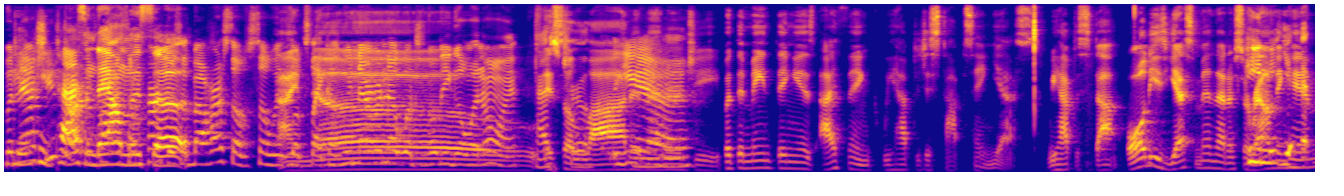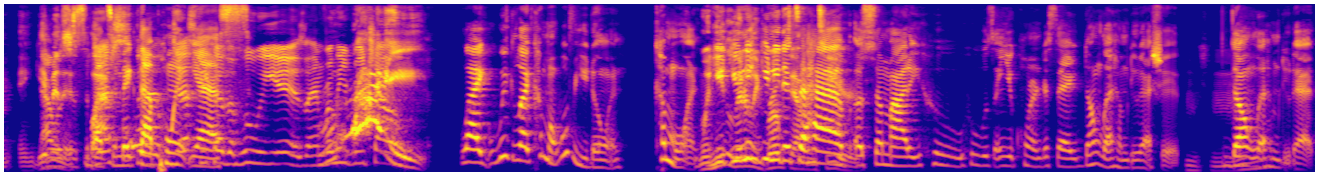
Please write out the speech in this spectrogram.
But Yeah, now she's passing passing down down some this, purpose uh, about herself, so it I looks like because we never know what's really going on. That's it's true. a lot Yeah. of energy. But the main thing is, I think we have to just stop saying yes. We have to stop all these yes men that are surrounding yeah, him and giving was this just about to make that point, just yes. because of who he is, and really reach out. Like we like, come on, what were you doing? Come on. When you, he you, literally need- you broke needed to down in have tears. somebody who who was in your corner to say, "Don't let him do that shit. Don't let him do that."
